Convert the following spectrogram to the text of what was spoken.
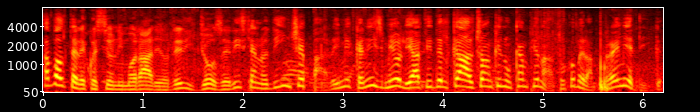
A volte le questioni morali o religiose rischiano di inceppare i meccanismi oliati del calcio anche in un campionato come la Premier League.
